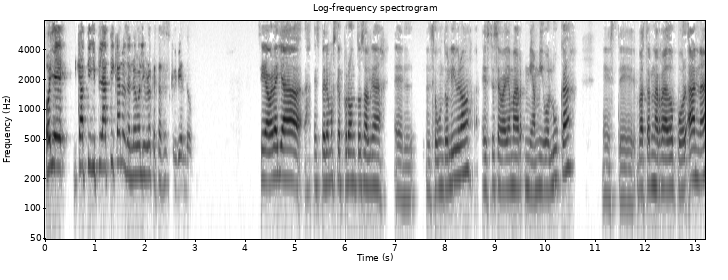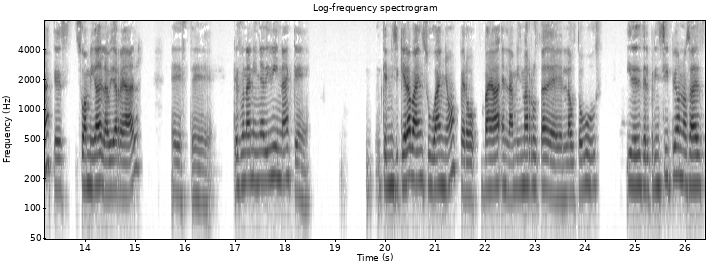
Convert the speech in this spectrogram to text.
Oye, Katy, platícanos del nuevo libro que estás escribiendo. Sí, ahora ya esperemos que pronto salga el, el segundo libro. Este se va a llamar Mi amigo Luca. Este va a estar narrado por Ana, que es su amiga de la vida real. Este, que es una niña divina que, que ni siquiera va en su año, pero va en la misma ruta del autobús y desde el principio no sabes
